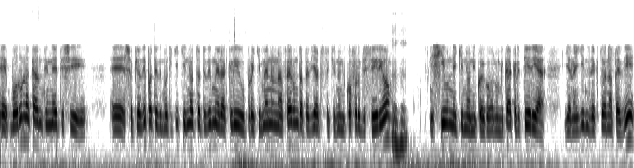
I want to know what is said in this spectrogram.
ε, μπορούν να κάνουν την αίτηση ε, σε οποιοδήποτε δημοτική κοινότητα του Δήμου Ηρακλείου προκειμένου να φέρουν τα παιδιά τους στο κοινωνικό φροντιστήριο. Mm-hmm. Ισχύουν κοινωνικο-οικονομικά κριτήρια για να γίνει δεκτό ένα παιδί.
